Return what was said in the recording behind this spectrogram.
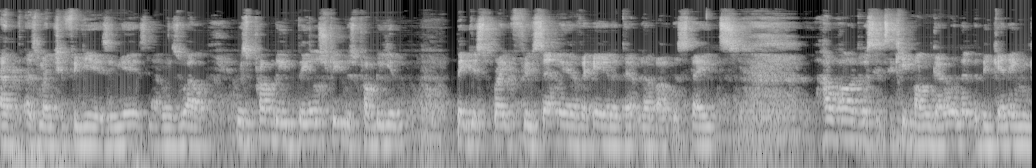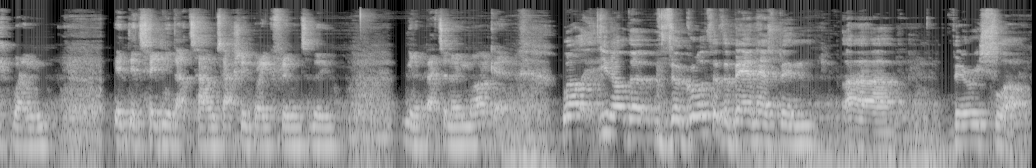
as mentioned, for years and years now as well. It was probably Beale Street was probably your biggest breakthrough, certainly over here. I don't know about the states. How hard was it to keep on going at the beginning when it did take you that time to actually break through into the you know better known market? Well, you know, the the growth of the band has been uh, very slow,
